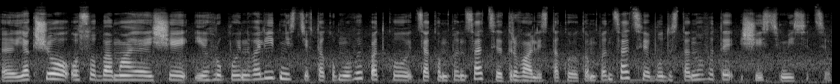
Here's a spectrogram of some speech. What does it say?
Е, Якщо особа має ще і групу інвалідності, в такому випадку ця компенсація, тривалість такої компенсації буде становити 6 місяців.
